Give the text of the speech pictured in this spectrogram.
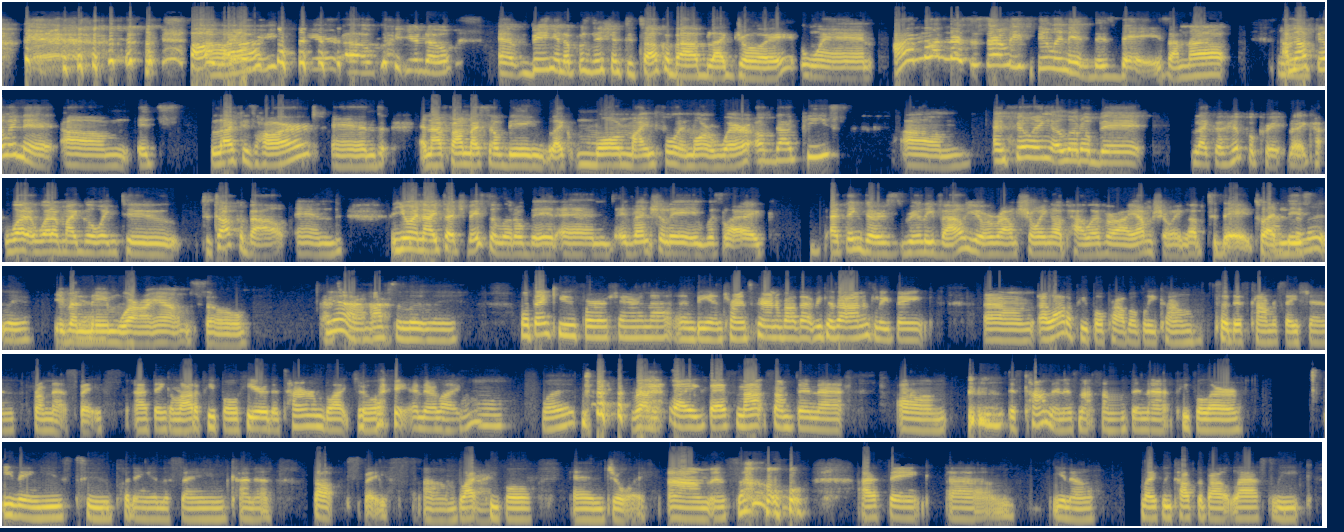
am I over here?" Um, you know, uh, being in a position to talk about Black joy when I'm not necessarily feeling it these days. I'm not. I'm not feeling it. Um, it's life is hard, and and I found myself being like more mindful and more aware of that piece, um, and feeling a little bit like a hypocrite. Like, what what am I going to to talk about? And you and I touched base a little bit, and eventually it was like. I think there's really value around showing up however I am showing up today to at least even Yeah. name where I am. So yeah, absolutely. Well, thank you for sharing that and being transparent about that because I honestly think um, a lot of people probably come to this conversation from that space. I think a lot of people hear the term Black joy and they're like, Mhm. "Mm, what? Right. like, that's not something that um, is common. It's not something that people are even used to putting in the same kind of thought space. Um, black Right. people and joy. Um, and so I think, um, you know, like we talked about last week,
